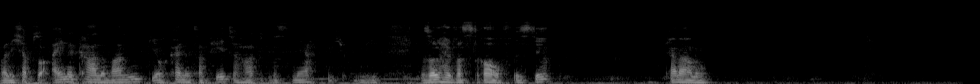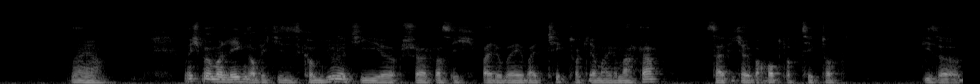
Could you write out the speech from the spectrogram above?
Weil ich habe so eine kahle Wand, die auch keine Tapete hat und das nervt mich irgendwie. Da soll halt was drauf, wisst ihr? Keine Ahnung. Naja. Und ich will überlegen, ob ich dieses Community-Shirt, was ich, by the way, bei TikTok ja mal gemacht habe, weshalb ich ja überhaupt auf TikTok diese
